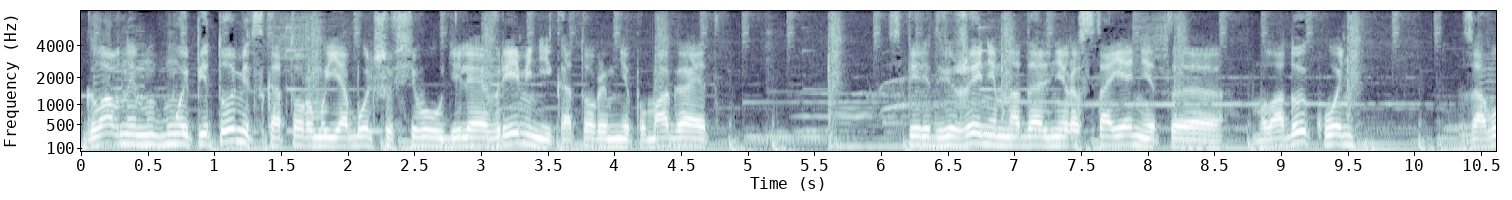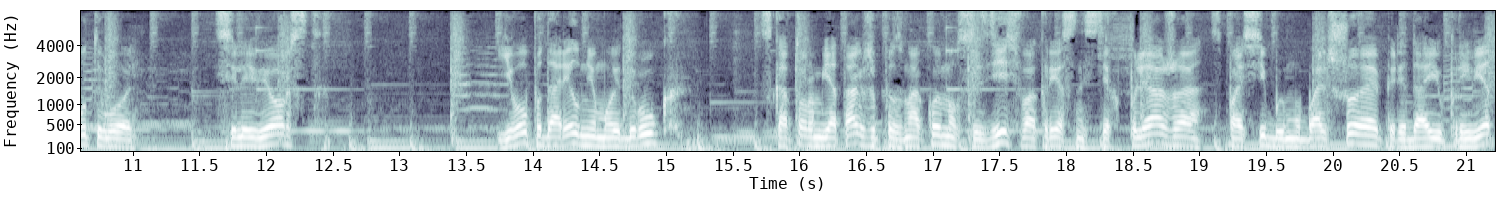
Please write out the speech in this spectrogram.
главный мой питомец, которому я больше всего уделяю времени, который мне помогает передвижением на дальние расстояния. Это молодой конь. Зовут его Селиверст. Его подарил мне мой друг, с которым я также познакомился здесь, в окрестностях пляжа. Спасибо ему большое, передаю привет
